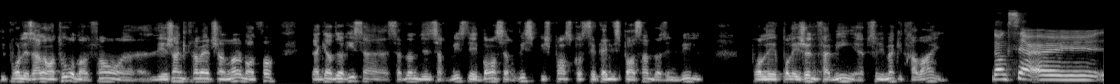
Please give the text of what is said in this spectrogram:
et pour les alentours, dans le fond. euh, les gens qui travaillent à Chandler, dans le fond, la garderie, ça, ça donne des services, des bons services, puis je pense que c'est indispensable dans une ville pour les, pour les jeunes familles, absolument, qui travaillent. Donc, c'est un,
